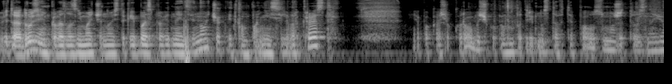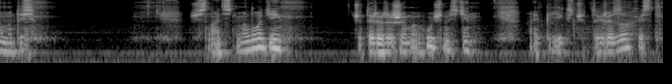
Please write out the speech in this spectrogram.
Вітаю, друзі! Привезли з Німеччини ось такий безпровідний дзвіночок від компанії Silvercrest. Я покажу коробочку, кому потрібно ставте паузу, можете ознайомитись. 16 мелодій, 4 режими гучності, IPX4 захист.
